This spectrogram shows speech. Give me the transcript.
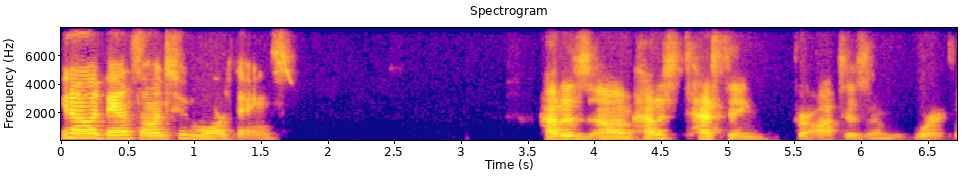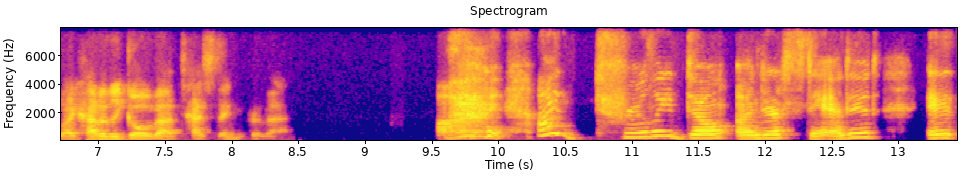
you know advance on to more things. How does um how does testing for autism work? Like how do they go about testing for that? I, I truly don't understand it. It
